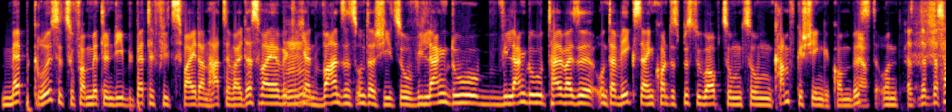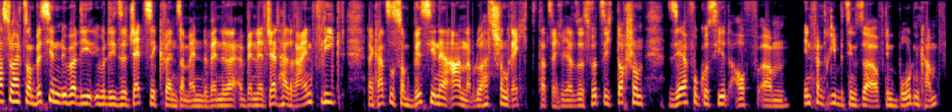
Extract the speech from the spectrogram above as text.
Map-Größe zu vermitteln, die Battlefield 2 dann hatte, weil das war ja wirklich Mhm. ein Wahnsinnsunterschied. So, wie lang du, wie lang du teilweise unterwegs sein konntest, bis du überhaupt zum, zum Kampfgeschehen gekommen bist. Und Das, das, hast du halt so ein bisschen über, die, über diese Jet-Sequenz am Ende. Wenn, der- wenn der Jet halt reinfliegt, dann kannst du es so ein bisschen erahnen. Aber du hast schon recht, tatsächlich. Also es wird sich doch schon sehr fokussiert auf ähm, Infanterie beziehungsweise auf den Bodenkampf.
